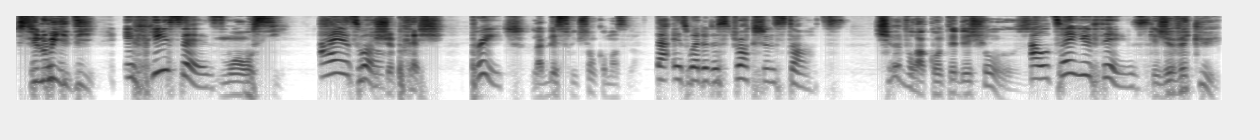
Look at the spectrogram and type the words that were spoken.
Si lui, il dit, If he says, moi aussi, I as well je prêche, preach, la destruction commence là. that is where the destruction starts. Je vais vous raconter des choses I will tell you things que j'ai vécues.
